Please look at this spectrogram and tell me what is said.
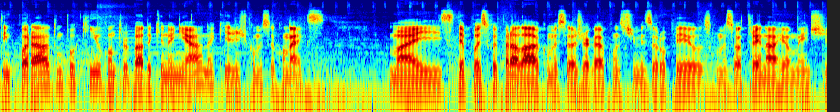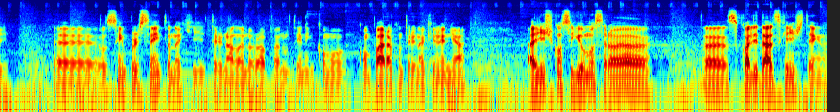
temporada um pouquinho conturbada aqui no NA, né? Que a gente começou com o Nex. Mas depois foi para lá, começou a jogar com os times europeus, começou a treinar realmente é, o 100%, né, que treinar lá na Europa não tem nem como comparar com treinar aqui no NA, a gente conseguiu mostrar as qualidades que a gente tem, né?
